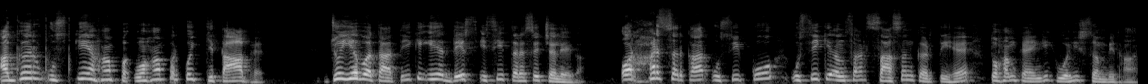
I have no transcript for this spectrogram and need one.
अगर उसके यहाँ पर वहाँ पर कोई किताब है, जो यह बताती कि यह देश इसी तरह से चलेगा और हर सरकार उसी को, उसी के अनुसार शासन करती है तो हम कहेंगे कि वही संविधान।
